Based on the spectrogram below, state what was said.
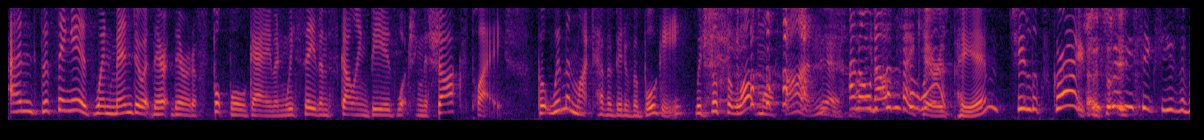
And the thing is, when men do it, they're, they're at a football game and we see them sculling beers watching the Sharks play. But women like to have a bit of a boogie, which looks a lot more fun. Yeah. And all of a I'll sudden, take so her what? as PM. She looks great. she's So 36 years of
